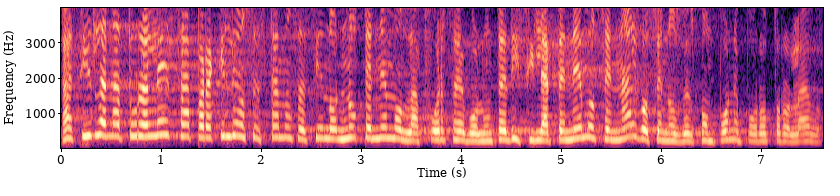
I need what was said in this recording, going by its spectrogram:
Así es la naturaleza, ¿para qué nos estamos haciendo? No tenemos la fuerza de voluntad y si la tenemos en algo se nos descompone por otro lado,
